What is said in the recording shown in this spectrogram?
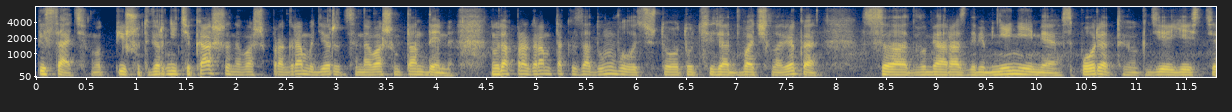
писать. Вот пишут, верните Кашина, ваша программа держится на вашем тандеме. Ну так программа так и задумывалась, что тут сидят два человека с двумя разными мнениями, спорят, где есть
